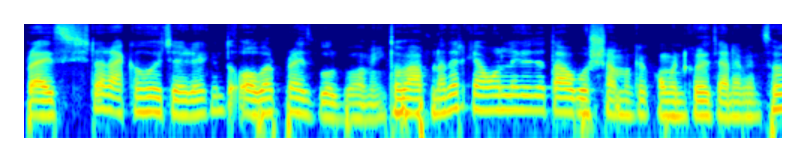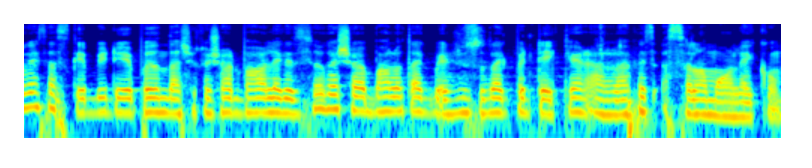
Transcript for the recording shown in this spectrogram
প্রাইসটা রাখা হয়েছে, এটা কিন্তু ওভার প্রাইস বলব আমি। তবে আপনাদের কেমন লেগেছে তা অবশ্যই আমাকে কমেন্ট করে জানাবেন। সো গাইস আজকে ভিডিও এই পর্যন্ত। আশা করি সবার ভালো লেগেছে। সো গাইস সবাই ভালো থাকবেন, সুস্থ থাকবেন টেক কেয়ার আল্লাহ হাফিজ, আসসালামু আলাইকুম।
